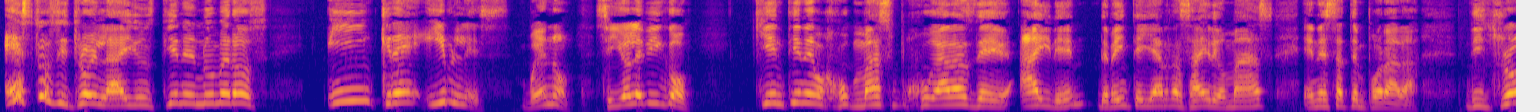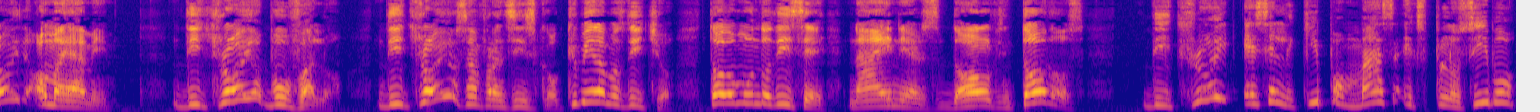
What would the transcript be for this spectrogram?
Estos Detroit Lions tienen números increíbles. Bueno, si yo le digo, ¿Quién tiene más jugadas de aire, de 20 yardas aire o más en esta temporada? ¿Detroit o Miami? ¿Detroit o Buffalo? ¿Detroit o San Francisco? ¿Qué hubiéramos dicho? Todo el mundo dice Niners, Dolphins, todos. Detroit es el equipo más explosivo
